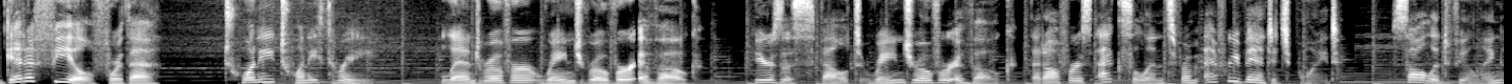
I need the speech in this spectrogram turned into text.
Get a feel for the 2023 Land Rover Range Rover Evoque. Here's a svelte Range Rover Evoque that offers excellence from every vantage point. Solid feeling,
